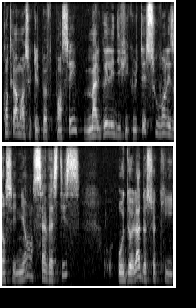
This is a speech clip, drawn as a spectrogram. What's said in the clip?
contrairement à ce qu'ils peuvent penser, malgré les difficultés, souvent les enseignants s'investissent au-delà de ce qui,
